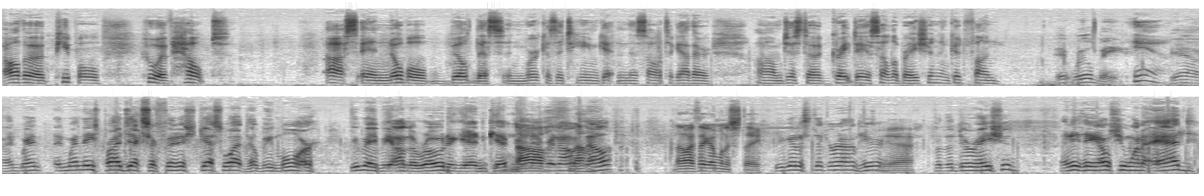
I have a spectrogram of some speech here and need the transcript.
all the people who have helped us and Noble build this and work as a team getting this all together. Um, just a great day of celebration and good fun. It will be. Yeah. Yeah, and when and when these projects are finished, guess what? There'll be more. You may be on the road again, Kip. No, you never know. no. No, No, I think I'm gonna stay. you're gonna stick around here Yeah. for the duration. Anything else you want to add?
